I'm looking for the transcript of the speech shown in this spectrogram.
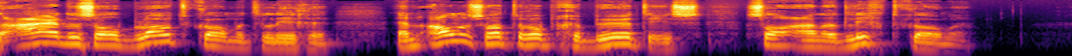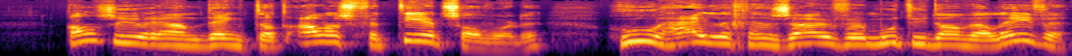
De aarde zal bloot komen te liggen en alles wat erop gebeurd is, zal aan het licht komen. Als u eraan denkt dat alles verteerd zal worden, hoe heilig en zuiver moet u dan wel leven?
